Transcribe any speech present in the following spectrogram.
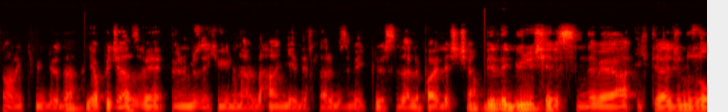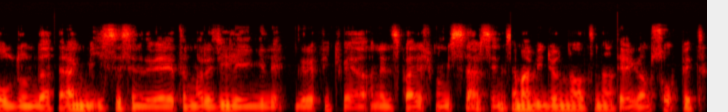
sonraki videoda yapacağız önümüzdeki günlerde hangi hedefler bizi bekliyor sizlerle paylaşacağım. Bir de gün içerisinde veya ihtiyacınız olduğunda herhangi bir hisse senedi veya yatırım aracı ile ilgili grafik veya analiz paylaşmamı isterseniz hemen videonun altına Telegram sohbet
